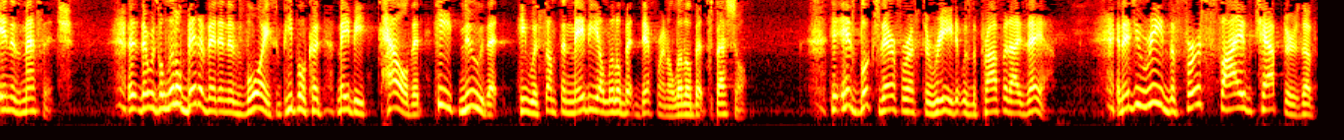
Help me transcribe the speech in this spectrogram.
in his message. Uh, there was a little bit of it in his voice, and people could maybe tell that he knew that he was something maybe a little bit different, a little bit special. His book's there for us to read. It was the prophet Isaiah. And as you read the first five chapters of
